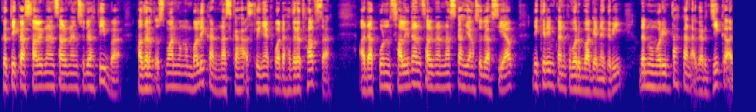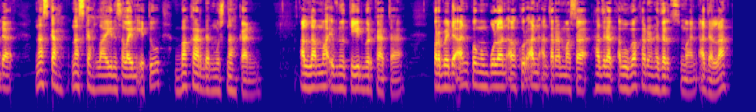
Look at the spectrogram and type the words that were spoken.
Ketika salinan-salinan sudah tiba, Hadrat Utsman mengembalikan naskah aslinya kepada Hadrat Hafsah. Adapun salinan-salinan naskah yang sudah siap dikirimkan ke berbagai negeri dan memerintahkan agar jika ada naskah-naskah lain selain itu bakar dan musnahkan. Allamah Ibnu Tiyid berkata, perbedaan pengumpulan Al-Quran antara masa Hadrat Abu Bakar dan Hadrat Utsman adalah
